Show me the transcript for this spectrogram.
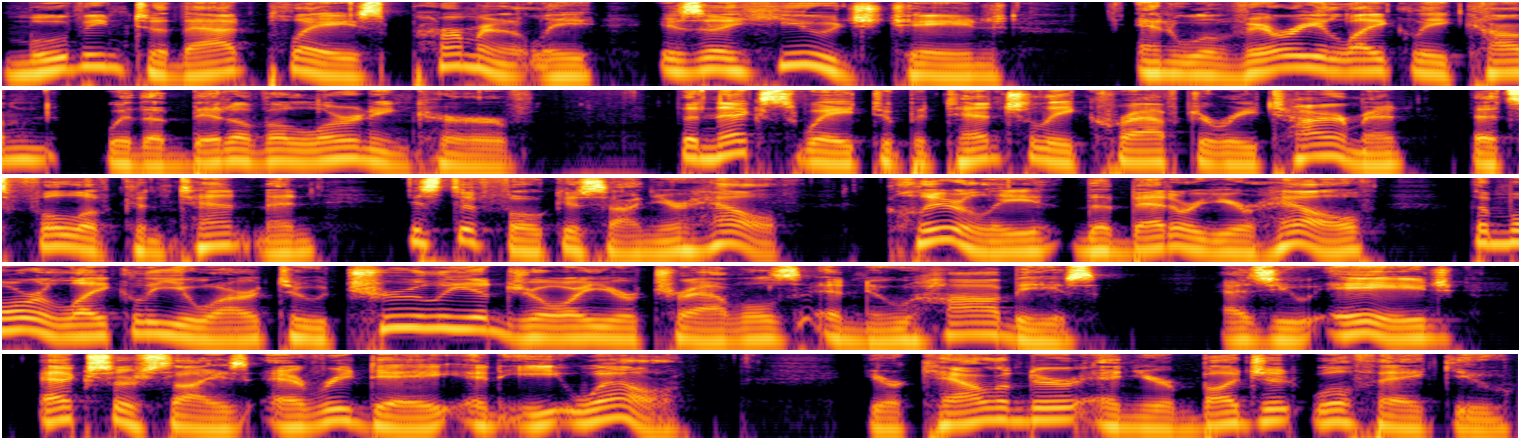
moving to that place permanently is a huge change and will very likely come with a bit of a learning curve. The next way to potentially craft a retirement that's full of contentment is to focus on your health. Clearly, the better your health, the more likely you are to truly enjoy your travels and new hobbies. As you age, exercise every day and eat well. Your calendar and your budget will thank you.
